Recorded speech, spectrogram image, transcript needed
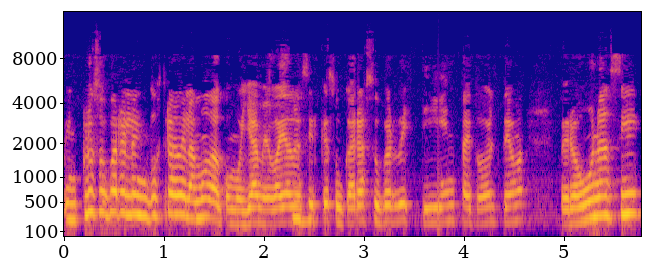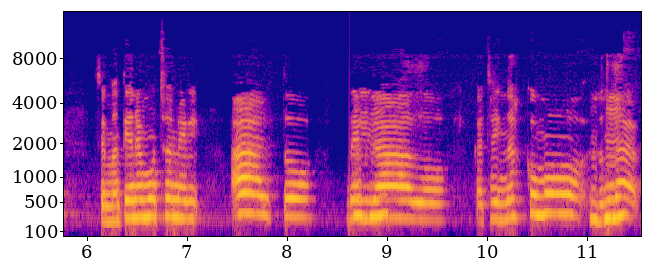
incluso para la industria de la moda, como ya me vaya a decir que su cara es súper distinta y todo el tema, pero aún así se mantiene mucho en el alto, delgado, ¿cachai? No es como, onda,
